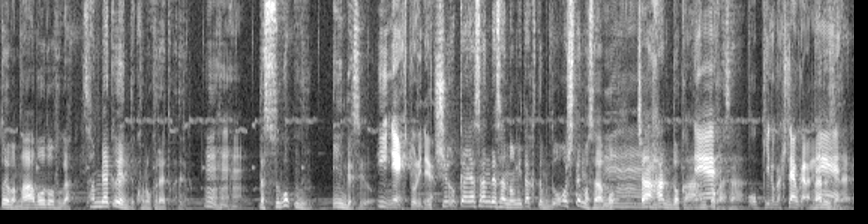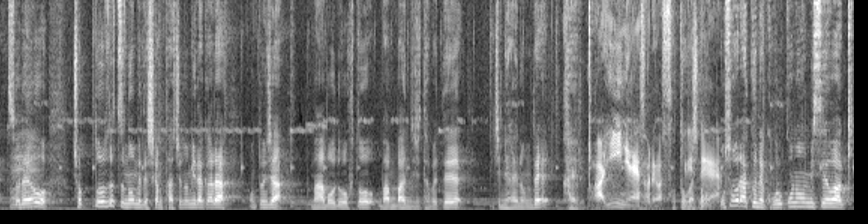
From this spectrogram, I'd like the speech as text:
例えば麻婆豆腐が300円でこのくらいとか出てくる、だからすごくいいんですよ。いいね一人で。中華屋さんでさ飲みたくてもどうしてもさもうチャーハンドカーンとかさ、大きいのが来ちゃうからね。なるじゃない、それをちょっとずつ飲めてしかも立ち飲みだから本当にじゃあ麻婆豆腐とバンバンジー食べて12杯飲んで帰る。あいいねそれはすっきとかでおそらくねここのお店はきっ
